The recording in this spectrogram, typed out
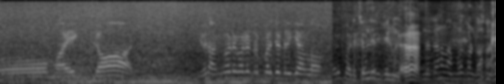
ഓ മൈ ഗോഡ് ഇവർ അങ്ങോട്ടും ഇങ്ങോട്ടും ട്രിപ്പ് അടിച്ചോണ്ടിരിക്കുകയാണല്ലോ. അവർ പഠിച്ചോണ്ടിരിക്കുകയാണ്. എന്നിട്ടാണ് നമ്മളെ കൊണ്ടുപോകുന്നത്.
